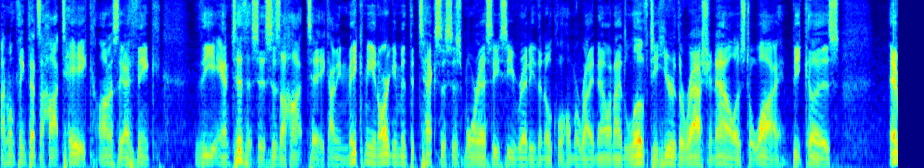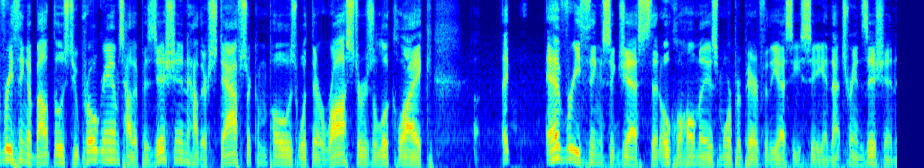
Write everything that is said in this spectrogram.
I don't think that's a hot take. Honestly, I think the antithesis is a hot take. I mean, make me an argument that Texas is more SEC ready than Oklahoma right now, and I'd love to hear the rationale as to why, because everything about those two programs, how they're positioned, how their staffs are composed, what their rosters look like, everything suggests that Oklahoma is more prepared for the SEC and that transition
